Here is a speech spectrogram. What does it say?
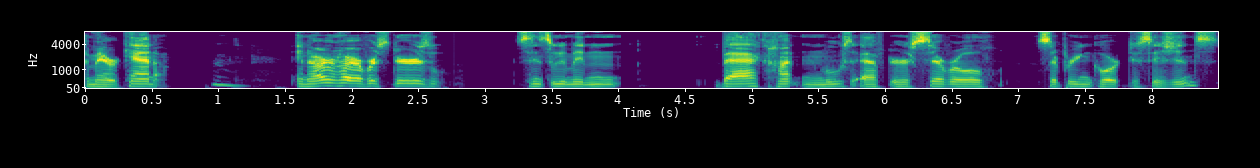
americana. Mm. And our harvesters, since we've been back hunting moose after several Supreme Court decisions,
